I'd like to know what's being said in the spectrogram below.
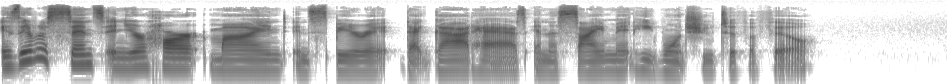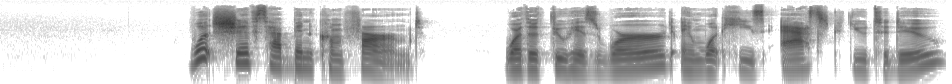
Is there a sense in your heart, mind, and spirit that God has an assignment He wants you to fulfill? What shifts have been confirmed, whether through His Word and what He's asked you to do,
